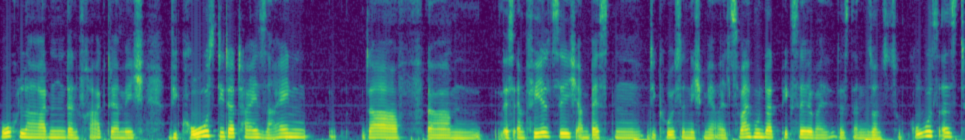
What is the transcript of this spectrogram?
hochladen. Dann fragt er mich, wie groß die Datei sein darf. Ähm, es empfiehlt sich am besten die Größe nicht mehr als 200 Pixel, weil das dann sonst zu groß ist.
